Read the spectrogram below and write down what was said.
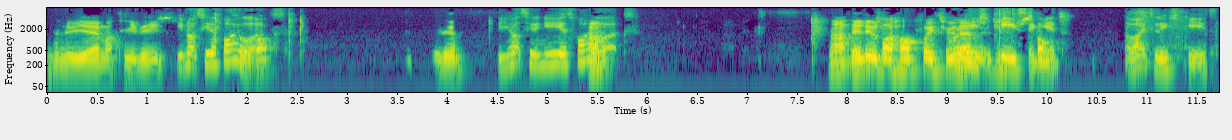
the new year, my TV's Did you not see the fireworks? brilliant. Did you not see the New Year's fireworks? Nah, I did. It was like halfway through Or then. Alicia it just Keys singing. stopped. I liked Alicia Keys.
